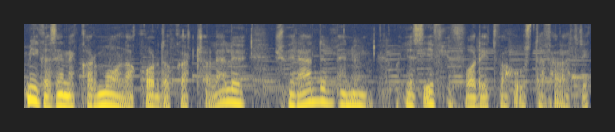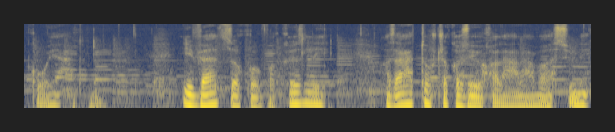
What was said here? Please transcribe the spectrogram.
míg a zenekar moll akkordokat csal elő, és mi rádöbbenünk, hogy az ifjú fordítva húzta fel a trikóját. Yvette zokogva közli, az átok csak az ő halálával szűnik.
